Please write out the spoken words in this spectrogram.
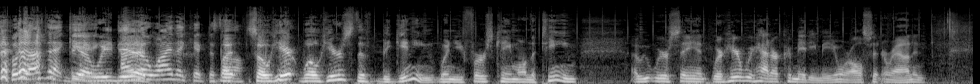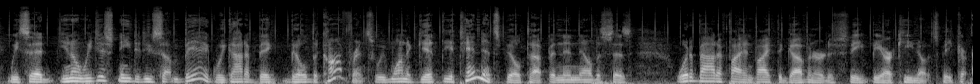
We love that gig. Yeah, we did. I don't know why they kicked us But off. so here, well, here's the beginning when you first came on the team. Uh, we we were saying we're here. We had our committee meeting. We're all sitting around, and we said, you know, we just need to do something big. We got to big build the conference. We want to get the attendance built up. And then Nelda says, what about if I invite the governor to speak, be our keynote speaker?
